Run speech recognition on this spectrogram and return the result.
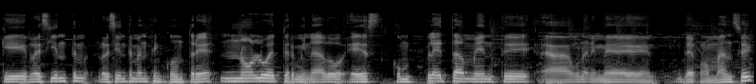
que recientemente encontré, no lo he terminado, es completamente uh, un anime de romance.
